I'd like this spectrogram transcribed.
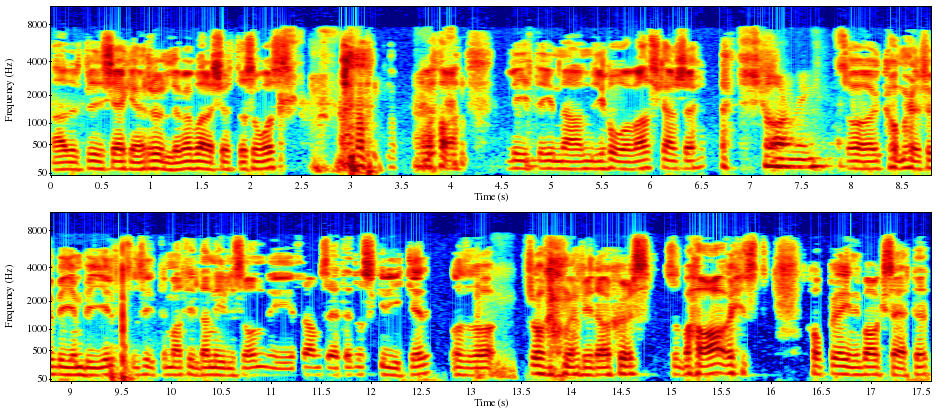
Jag hade precis käkat en rulle med bara kött och sås. Lite innan Jehovas kanske. Charming. Så kommer det förbi en bil, så sitter Matilda Nilsson i framsätet och skriker. Och så frågar om jag vill ha skjuts. Så bara, ja visst. Hoppar jag in i baksätet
